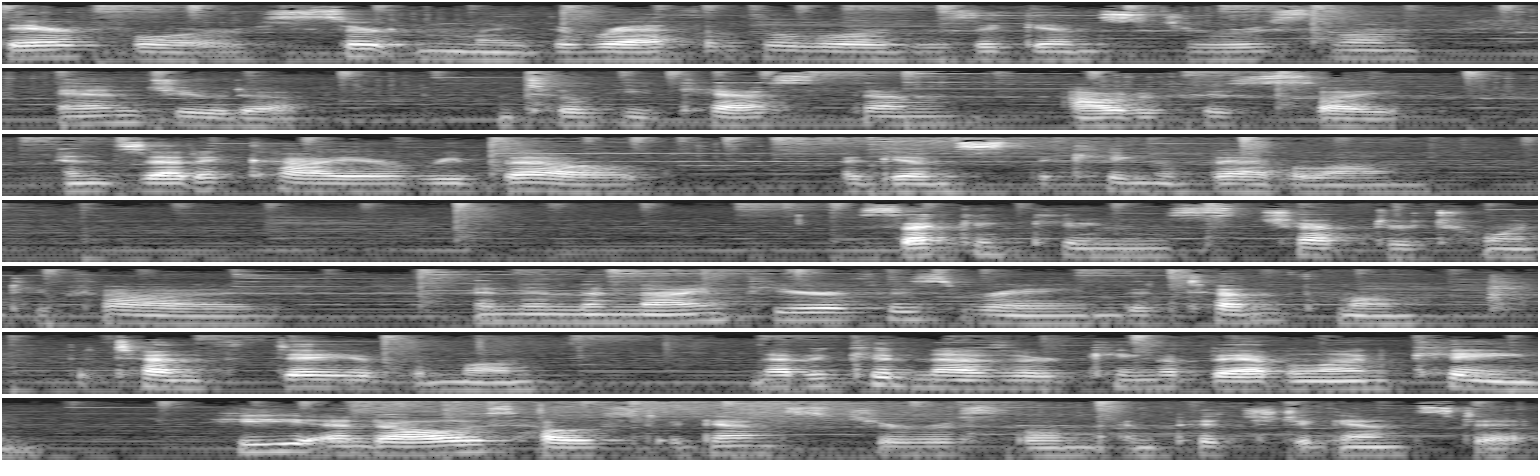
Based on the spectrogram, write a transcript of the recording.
Therefore, certainly the wrath of the Lord was against Jerusalem and Judah until he cast them out of his sight, and Zedekiah rebelled against the king of Babylon. 2 Kings chapter 25 And in the ninth year of his reign, the tenth month, the tenth day of the month, Nebuchadnezzar king of Babylon came, he and all his host, against Jerusalem, and pitched against it.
